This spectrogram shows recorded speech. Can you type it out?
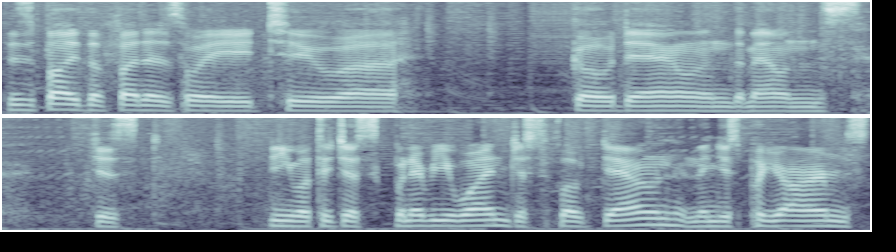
This is probably the funnest way to uh, go down the mountains. Just being able to just whenever you want just float down and then just put your arms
